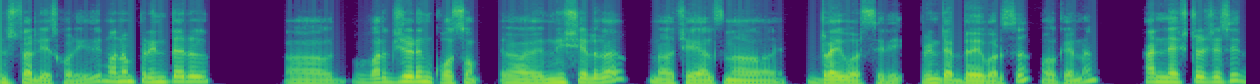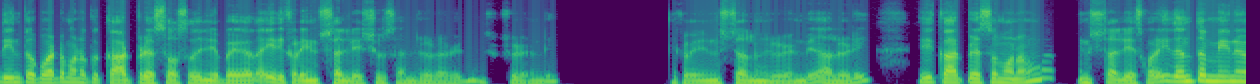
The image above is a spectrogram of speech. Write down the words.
ఇన్స్టాల్ చేసుకోవాలి. ఇది మనం ప్రింటర్ వర్క్ చేయడం కోసం ఇనిషియల్గా చేయాల్సిన డ్రైవర్స్ ఇది. ప్రింటర్ డ్రైవర్స్ ఓకేనా? అండ్ నెక్స్ట్ వచ్చేసి దీంతో పాటు మనకు కార్డ్ ప్రెస్ వస్తుందని చెప్పాయి కదా ఇది ఇక్కడ ఇన్స్టాల్ చేసి చూసాను చూడండి చూడండి. ఇక్కడ ఇన్స్టాల్ చూడండి ఆల్రెడీ. ఈ కార్డ్ మనం ఇన్స్టాల్ చేసుకోవాలి. ఇదంతా మీరు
